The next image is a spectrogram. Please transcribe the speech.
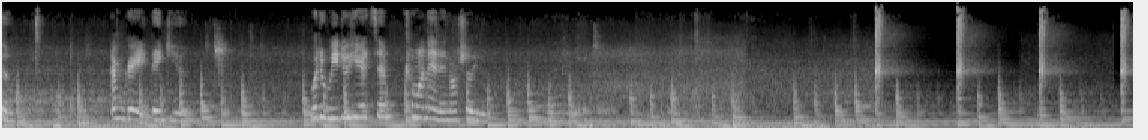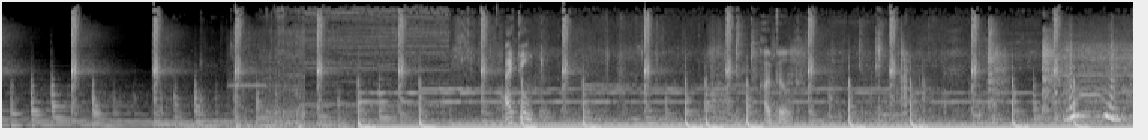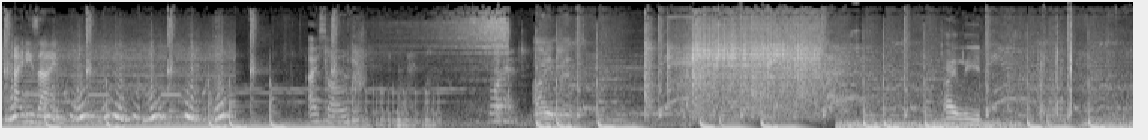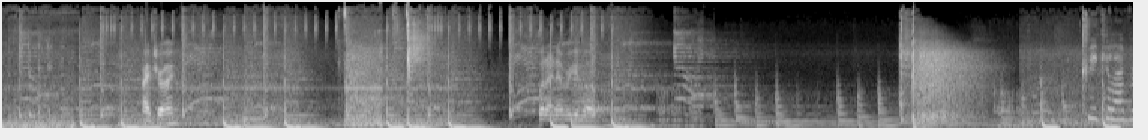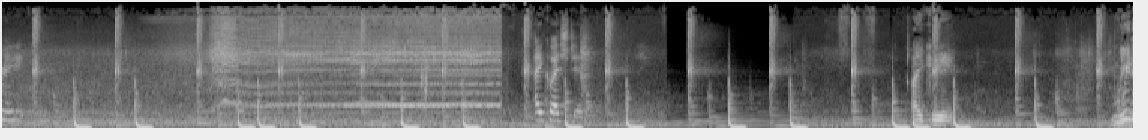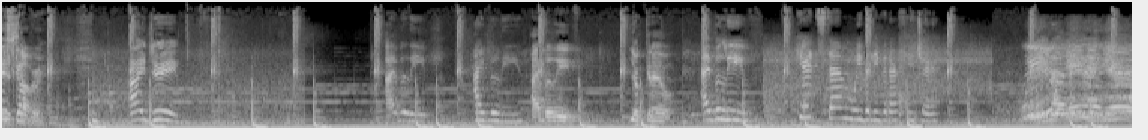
you? I'm great, thank you. What do we do here at STEM? Come on in and I'll show you. I think. I build. Hmm? I design. I solve. I invent. I lead. I try. But I never give up. We collaborate. I question. I create. We discover. I dream. I believe. I believe. I believe. Yo creo. I believe. Here at STEM, we believe in our future. We believe in you!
